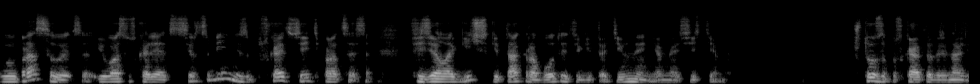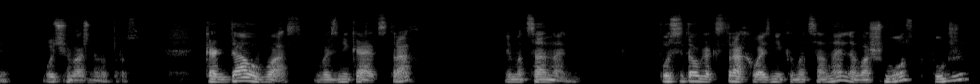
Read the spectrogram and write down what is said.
выбрасывается, и у вас ускоряется сердцебиение, запускает все эти процессы. Физиологически так работает вегетативная нервная система. Что запускает адреналин? Очень важный вопрос. Когда у вас возникает страх эмоционально, после того, как страх возник эмоционально, ваш мозг тут же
